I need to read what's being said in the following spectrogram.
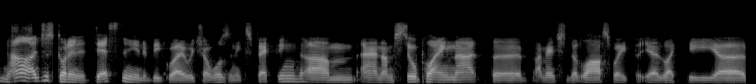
No, I just got into Destiny in a big way, which I wasn't expecting. Um, and I'm still playing that. The I mentioned it last week, but yeah, like the uh,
